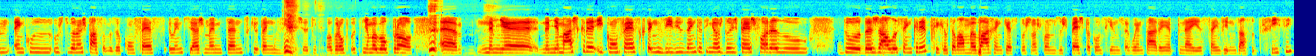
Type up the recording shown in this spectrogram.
um, em que os tubarões passam. Mas eu confesso, eu entusiasmei-me tanto que eu tenho vídeos, eu tinha uma, GoPro, tinha uma GoPro um, na, minha, na minha máscara e confesso que tenho vídeos em que eu tinha os dois pés fora do, do da jaula sem querer, porque aquilo tem lá uma barra em que é suposto nós formos os pés para conseguirmos aguentar em apneia sem virmos à superfície.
